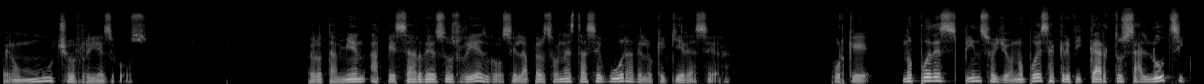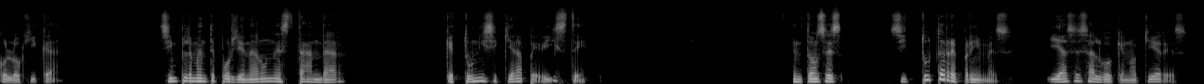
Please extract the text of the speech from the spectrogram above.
pero muchos riesgos. Pero también a pesar de esos riesgos, si la persona está segura de lo que quiere hacer. Porque no puedes, pienso yo, no puedes sacrificar tu salud psicológica simplemente por llenar un estándar que tú ni siquiera pediste. Entonces, si tú te reprimes y haces algo que no quieres,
